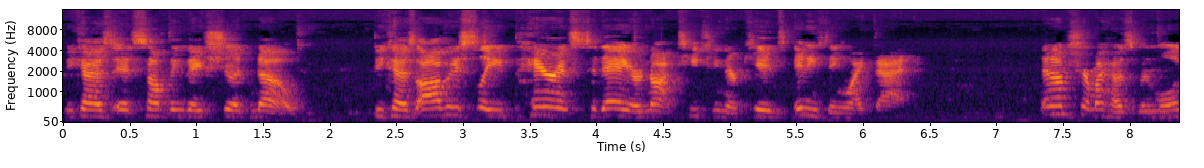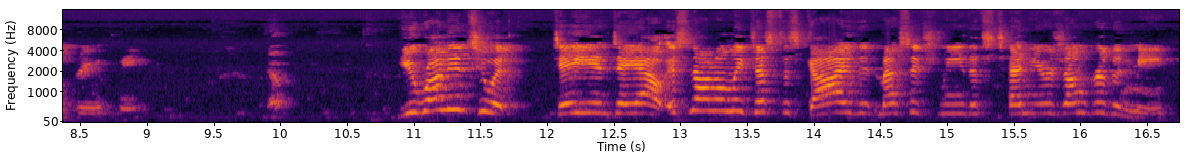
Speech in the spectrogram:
because it's something they should know. Because obviously, parents today are not teaching their kids anything like that. And I'm sure my husband will agree with me. Yep. You run into it day in, day out. It's not only just this guy that messaged me that's 10 years younger than me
